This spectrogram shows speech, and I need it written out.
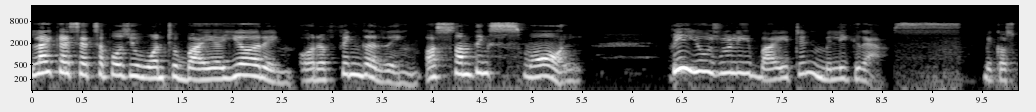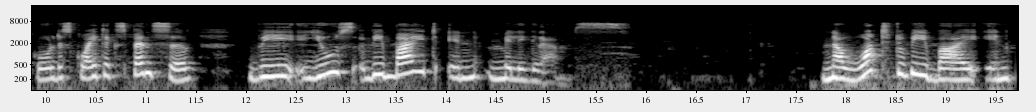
Like I said suppose you want to buy a earring or a finger ring or something small. We usually buy it in milligrams because gold is quite expensive we use we buy it in milligrams. Now what do we buy in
